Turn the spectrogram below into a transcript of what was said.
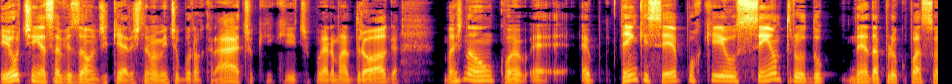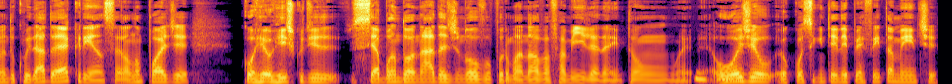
eu tinha essa visão de que era extremamente burocrático, que, que tipo, era uma droga. Mas não, é, é, tem que ser porque o centro do, né, da preocupação e do cuidado é a criança. Ela não pode correr o risco de ser abandonada de novo por uma nova família, né? Então, é, uhum. hoje eu, eu consigo entender perfeitamente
